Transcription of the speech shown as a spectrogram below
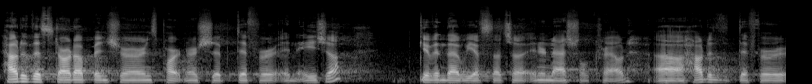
How did the startup insurance partnership differ in Asia? given that we have such an international crowd, uh, how does it differ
